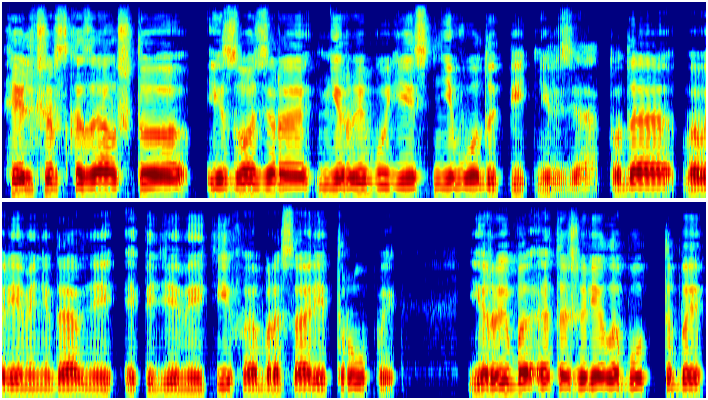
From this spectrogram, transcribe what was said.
Фельдшер сказал, что из озера ни рыбу есть, ни воду пить нельзя. Туда во время недавней эпидемии тифа бросали трупы, и рыба эта жалела будто бы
